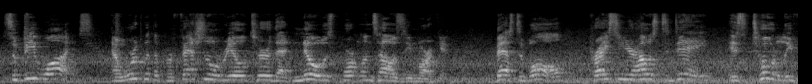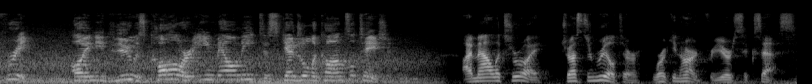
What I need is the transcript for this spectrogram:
So be wise and work with a professional realtor that knows Portland's housing market. Best of all, pricing your house today is totally free. All you need to do is call or email me to schedule a consultation. I'm Alex Roy, trusted realtor, working hard for your success.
